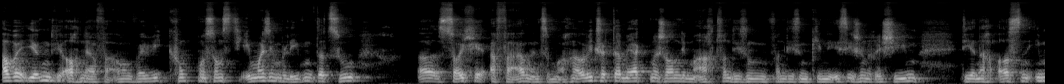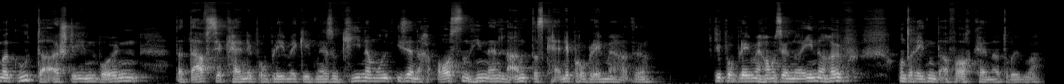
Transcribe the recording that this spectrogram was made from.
Aber irgendwie auch eine Erfahrung, weil wie kommt man sonst jemals im Leben dazu, äh, solche Erfahrungen zu machen. Aber wie gesagt, da merkt man schon die Macht von diesem, von diesem chinesischen Regime, die ja nach außen immer gut dastehen wollen. Da darf es ja keine Probleme geben. Also China ist ja nach außen hin ein Land, das keine Probleme hat. Ja. Die Probleme haben sie ja nur innerhalb und reden darf auch keiner drüber.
